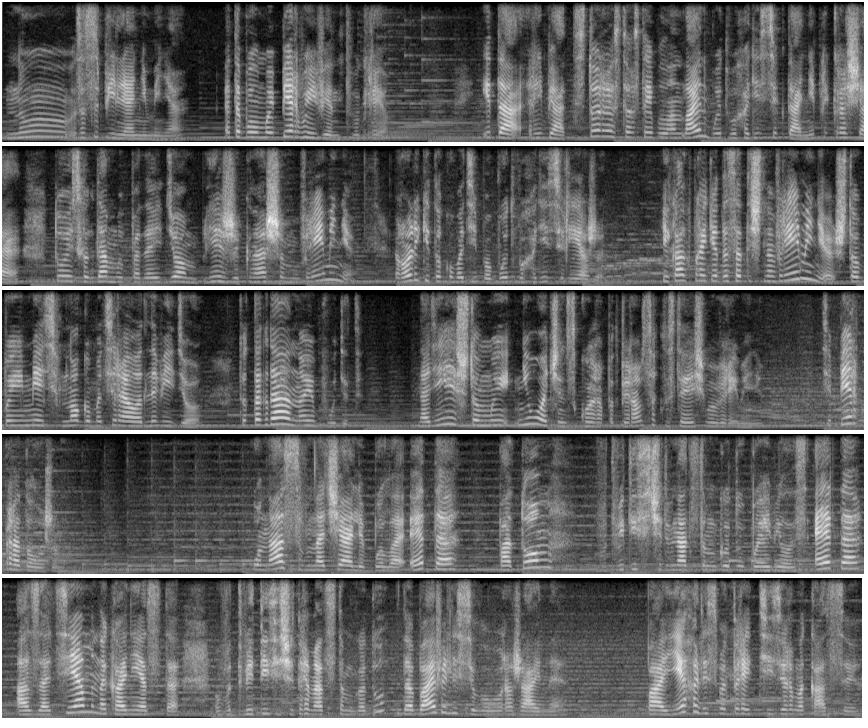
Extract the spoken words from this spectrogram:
Ну, зацепили они меня. Это был мой первый ивент в игре. И да, ребят, история Star Stable Online будет выходить всегда, не прекращая. То есть, когда мы подойдем ближе к нашему времени, ролики такого типа будут выходить реже. И как пройдет достаточно времени, чтобы иметь много материала для видео, то тогда оно и будет. Надеюсь, что мы не очень скоро подберемся к настоящему времени. Теперь продолжим. У нас в начале было это, потом в 2012 году появилось это, а затем, наконец-то, в 2013 году добавили село Урожайное. Поехали смотреть тизер локации.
